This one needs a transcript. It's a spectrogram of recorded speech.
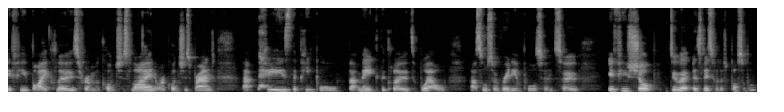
if you buy clothes from a conscious line or a conscious brand that pays the people that make the clothes well. That's also really important. So if you shop, do it as little as possible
